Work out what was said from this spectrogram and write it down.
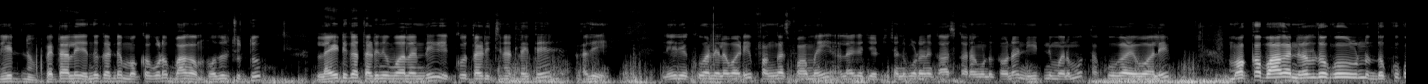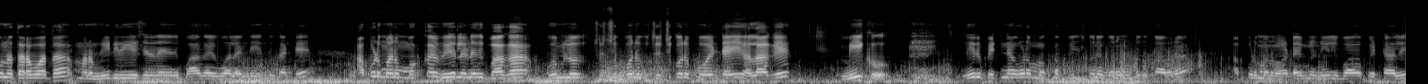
నీటిని పెట్టాలి. ఎందుకంటే మొక్క కూడా బాగా మొదలు చుట్టూ లైట్గా తడినివ్వాలండి. ఎక్కువ తడిచ్చినట్లయితే అది నీరు ఎక్కువ నిలబడి ఫంగస్ ఫామ్ అయ్యి అలాగే చెట్టు చనిపోవడానికి ఆస్కారం ఉండదు కావున నీటిని మనము తక్కువగా ఇవ్వాలి. మొక్క బాగా నిలదొక్కు దొక్కుకున్న తర్వాత మనం నీటి ఇరిగేషన్ అనేది బాగా ఇవ్వాలండి. ఎందుకంటే అప్పుడు మనం మొక్క వేర్లు అనేది బాగా భూమిలో చొచ్చుకొని చొచ్చుకొని పోయింటాయి. అలాగే మీకు నీరు పెట్టినా కూడా మొక్క పీల్చుకునే గుణం ఉంటుంది కావున అప్పుడు మనం ఆ టైంలో నీళ్ళు బాగా పెట్టాలి.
